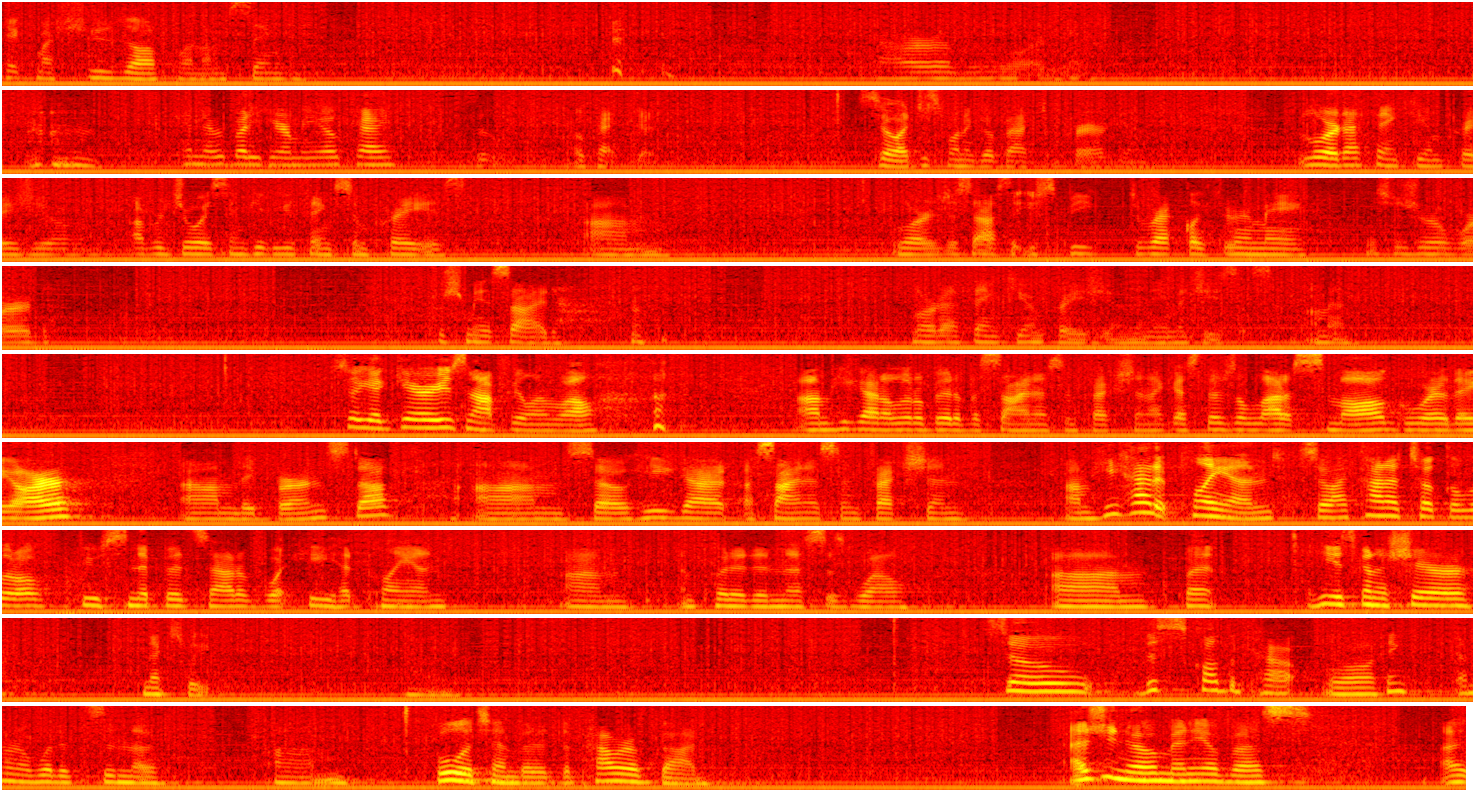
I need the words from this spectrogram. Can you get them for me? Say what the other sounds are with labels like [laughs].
take my shoes off when I'm singing. [laughs] Power of the Lord. [clears throat] Can everybody hear me okay? Okay, good. So I just want to go back to prayer again. Lord, I thank you and praise you. I rejoice and give you thanks and praise. Um, Lord, I just ask that you speak directly through me. This is your word. Push me aside. [laughs] Lord, I thank you and praise you in the name of Jesus. Amen. So, yeah, Gary's not feeling well. [laughs] um, he got a little bit of a sinus infection. I guess there's a lot of smog where they are. Um, they burn stuff. Um, so, he got a sinus infection. Um, he had it planned, so I kind of took a little few snippets out of what he had planned um, and put it in this as well. Um, but he's going to share next week. So this is called the power. Well, I think I don't know what it's in the um, bulletin, but the power of God. As you know, many of us. I,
